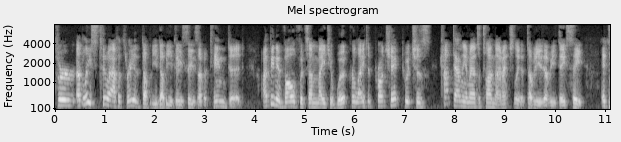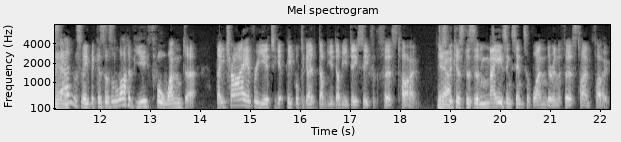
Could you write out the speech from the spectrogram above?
for at least two out of three of the WWDCs I've attended, I've been involved with some major work related project, which has cut down the amount of time that I'm actually at WWDC. It Yeah. saddens me because there's a lot of youthful wonder. They try every year to get people to go to WWDC for the first time. Just Yeah. because there's an amazing sense of wonder in the first time folk.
